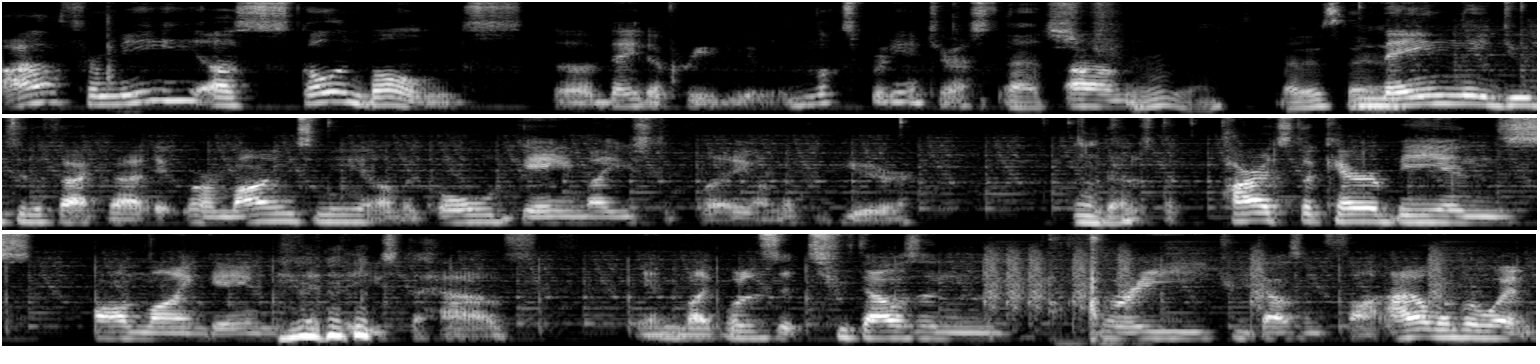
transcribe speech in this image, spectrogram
uh, for me, uh, Skull and Bones, the beta preview, it looks pretty interesting. that's um, true that is there Mainly due to the fact that it reminds me of an old game I used to play on the computer. Which okay was the Pirates of the Caribbean's online game that they used to have in like what is it, two thousand three, two thousand five. I don't remember when,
